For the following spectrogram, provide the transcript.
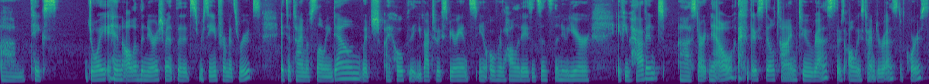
um, takes joy in all of the nourishment that it's received from its roots. It's a time of slowing down, which I hope that you got to experience, you know, over the holidays and since the new year. If you haven't, uh, start now. There's still time to rest. There's always time to rest, of course.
